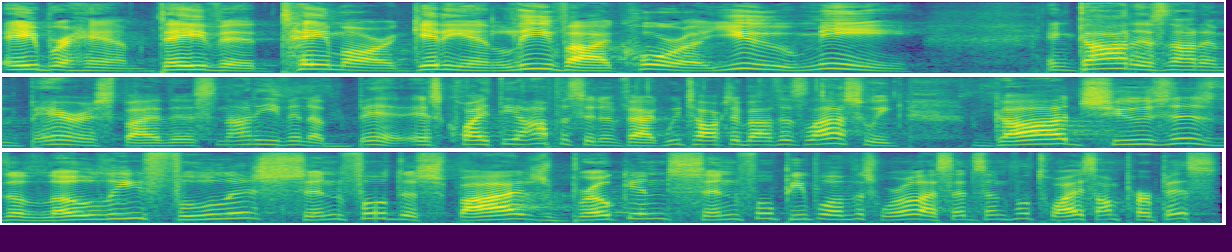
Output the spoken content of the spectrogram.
Abraham, David, Tamar, Gideon, Levi, Korah, you, me. And God is not embarrassed by this, not even a bit. It's quite the opposite, in fact. We talked about this last week. God chooses the lowly, foolish, sinful, despised, broken, sinful people of this world. I said sinful twice on purpose.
